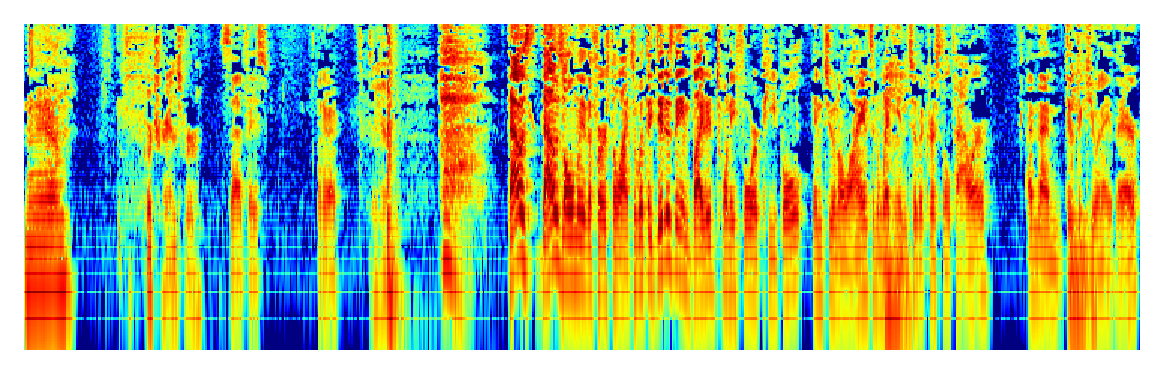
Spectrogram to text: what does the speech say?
Yeah. Or transfer. sad face. Okay. Yeah. That was that was only the first alliance. So what they did is they invited 24 people into an alliance and went into the Crystal Tower, and then did the Q and A there.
